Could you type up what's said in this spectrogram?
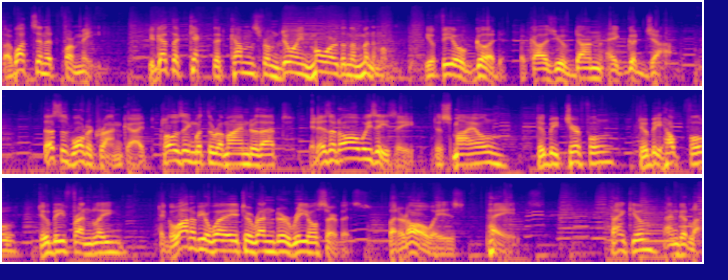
but what's in it for me? You get the kick that comes from doing more than the minimum. You feel good because you've done a good job. This is Walter Cronkite, closing with the reminder that it isn't always easy to smile, to be cheerful, to be helpful, to be friendly, to go out of your way to render real service, but it always pays. Thank you and good luck.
